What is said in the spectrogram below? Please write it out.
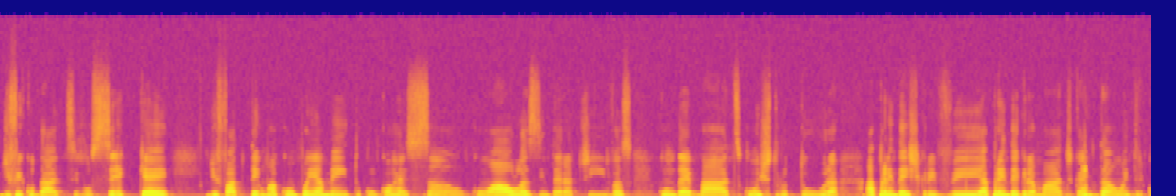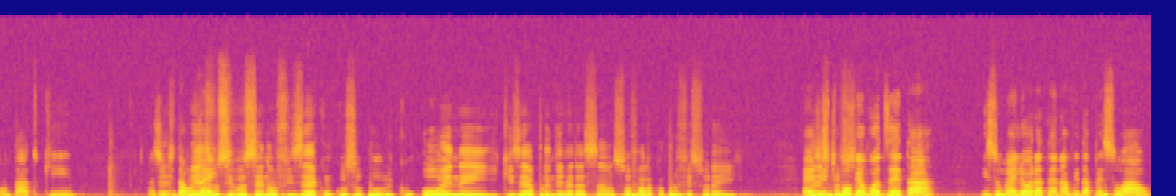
dificuldade, se você quer de fato ter um acompanhamento com correção, com aulas interativas, com debates, com estrutura, aprender a escrever, aprender gramática, então entre em contato que a gente É, dá um mesmo jeito. se você não fizer concurso público ou Enem e quiser aprender redação, só fala com a professora aí. É, Não é isso, gente, porque professora? eu vou dizer, tá? Isso melhora até na vida pessoal.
